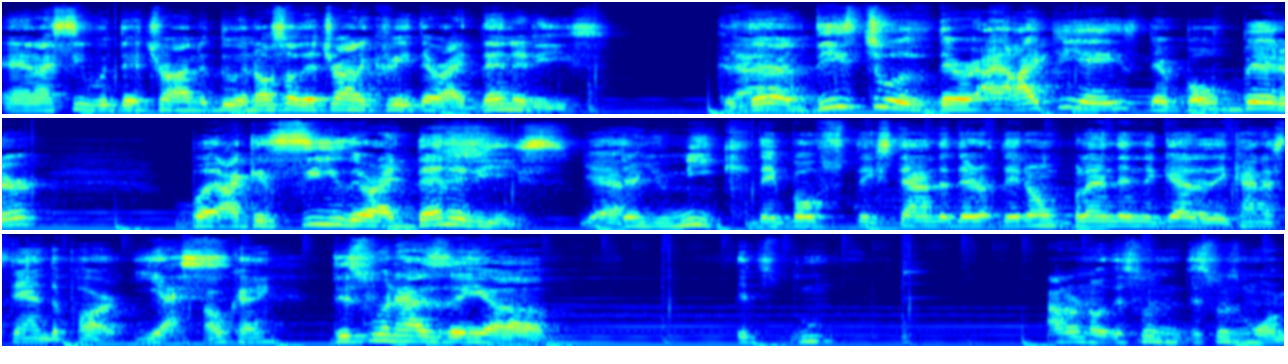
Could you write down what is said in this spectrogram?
and I see what they're trying to do. And also, they're trying to create their identities. Cause Yeah. they're these two they're IPAs. They're both bitter, but I can see their identities. Yeah. they're unique. they both they stand. They don't, they don't blend in together. They kind of stand apart. Yes. Okay. This one has a. Uh, it's. I don't know. This one. This one's more.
